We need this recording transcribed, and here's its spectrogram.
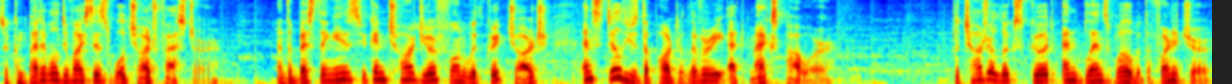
so compatible devices will charge faster. And the best thing is, you can charge your phone with quick charge and still use the power delivery at max power. The charger looks good and blends well with the furniture.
